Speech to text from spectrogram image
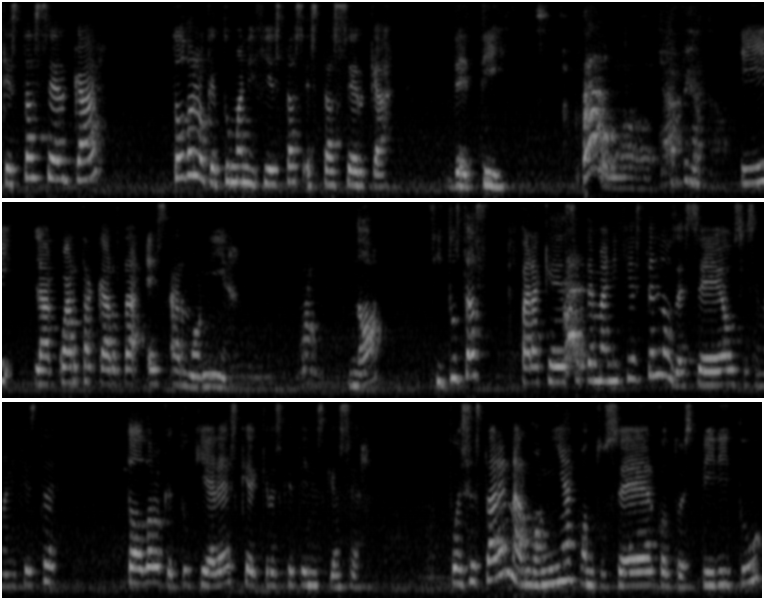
que está cerca, todo lo que tú manifiestas está cerca de ti. Y la cuarta carta es armonía, ¿no? Si tú estás, para que se te manifiesten los deseos y se manifieste todo lo que tú quieres, ¿qué crees que tienes que hacer? Pues estar en armonía con tu ser, con tu espíritu,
